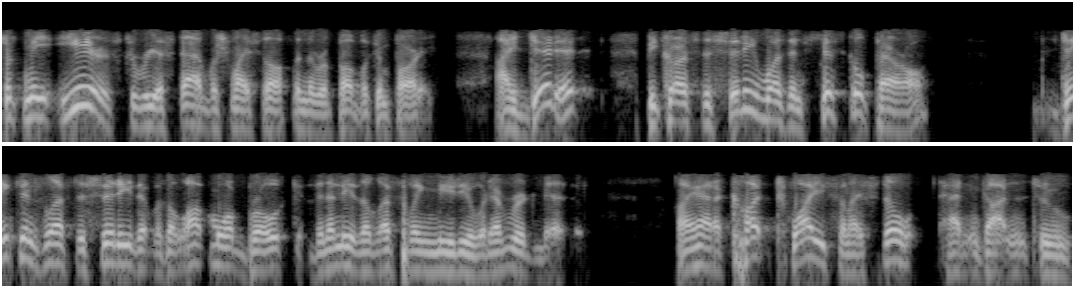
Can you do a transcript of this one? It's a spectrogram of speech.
took me years to reestablish myself in the Republican Party. I did it because the city was in fiscal peril. Dinkins left a city that was a lot more broke than any of the left wing media would ever admit. I had a cut twice, and I still hadn't gotten to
